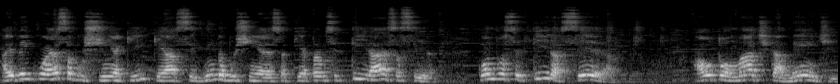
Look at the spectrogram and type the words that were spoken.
Aí vem com essa buchinha aqui, que é a segunda buchinha, essa aqui é para você tirar essa cera. Quando você tira a cera, automaticamente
